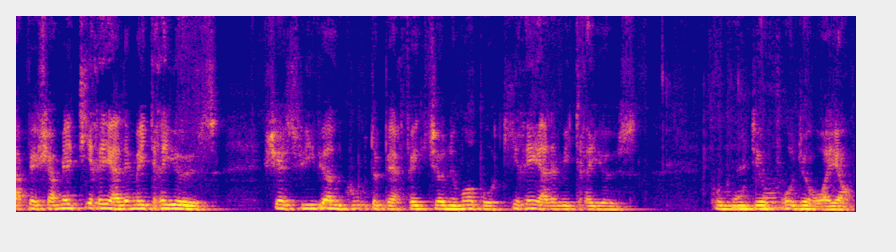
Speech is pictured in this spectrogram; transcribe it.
n'avais jamais tiré à la mitrailleuse. J'ai suivi un cours de perfectionnement pour tirer à la mitrailleuse, pour monter au front de Royan.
